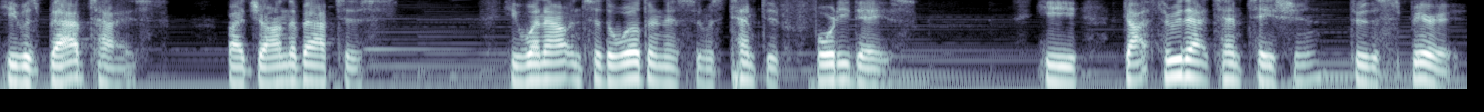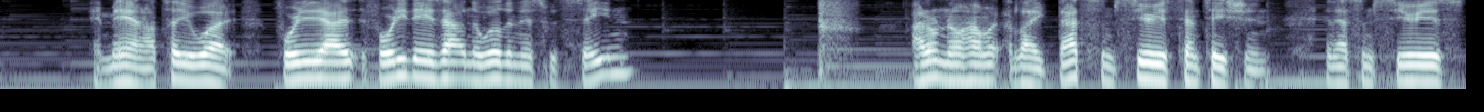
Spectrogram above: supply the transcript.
He was baptized by John the Baptist he went out into the wilderness and was tempted for 40 days. He got through that temptation through the Spirit. And man, I'll tell you what, 40, days, 40 days out in the wilderness with Satan, I don't know how much, like, that's some serious temptation. And that's some serious,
